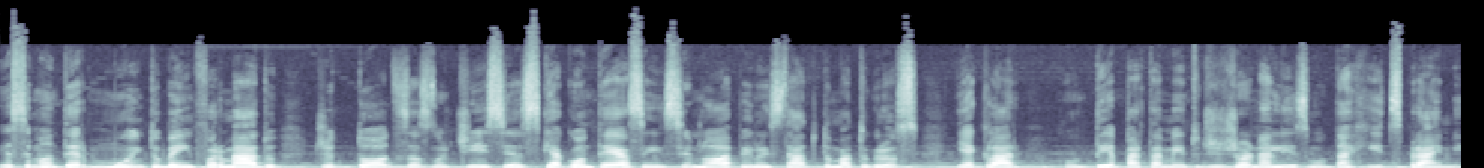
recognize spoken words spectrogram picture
e se manter muito bem informado de todas as notícias que acontecem em Sinop, no estado do Mato Grosso. E é claro, com o Departamento de Jornalismo da Hits Prime.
